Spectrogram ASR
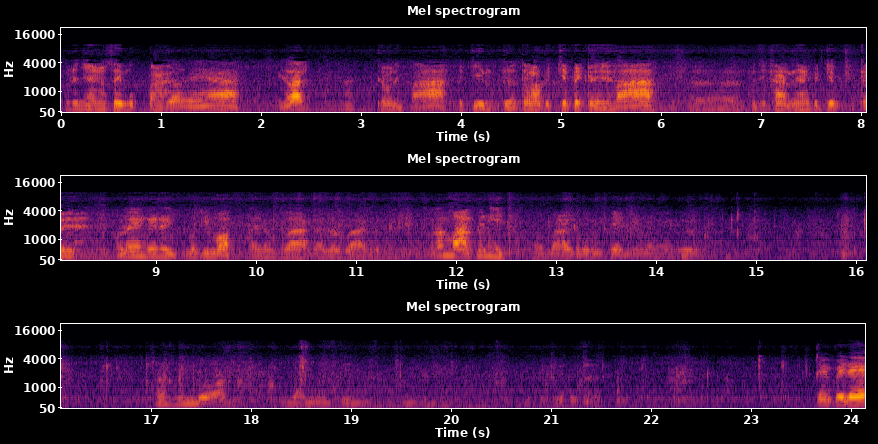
ปลากระย่างใส่หมกป่าเยอะเลยอะเยอะเท่านี้ปลาตะกี้มันเกิดแต่ว่าไปเก็บไปไกลปลามันจะข้านย่างไปเก็บไก่เอาเล่นไงเลยบ่กินบ่ไอ้ลำบากไอ้ลำบากลำบากตัวนี้ลำบากตัวเป็นเจ็ดนี่มันอะ เห็นบ่ยังไม่กินเต้ไปเด้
